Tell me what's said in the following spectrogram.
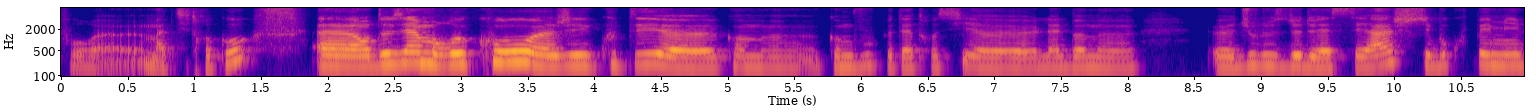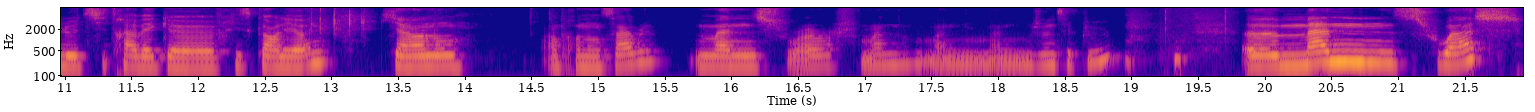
pour euh, ma petite reco. Euh, en deuxième reco, euh, j'ai écouté, comme, comme vous peut-être aussi, l'album Julius 2 de SCH. J'ai beaucoup aimé le titre avec Frisk Corleone, qui a un nom imprononçable. Man, man, man, je ne sais plus. Euh, Manswash,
